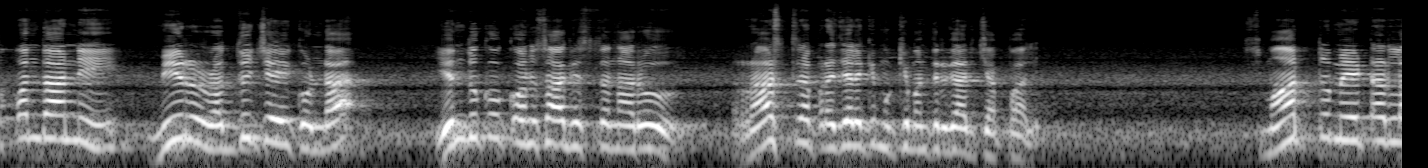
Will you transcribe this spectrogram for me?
ఒప్పందాన్ని మీరు రద్దు చేయకుండా ఎందుకు కొనసాగిస్తున్నారు? రాష్ట్ర ప్రజలకి ముఖ్యమంత్రి గారు చెప్పాలి. స్మార్ట్ మీటర్ల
